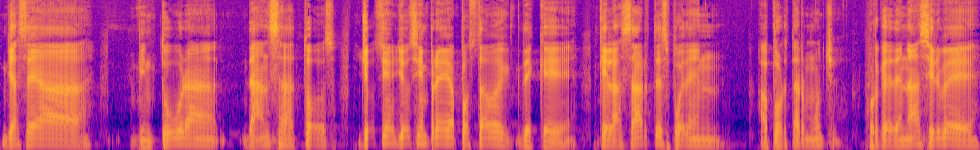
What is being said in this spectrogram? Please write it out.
ya sea pintura, danza, todos. Yo, yo siempre he apostado de, que, las artes pueden aportar mucho, porque de nada sirve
